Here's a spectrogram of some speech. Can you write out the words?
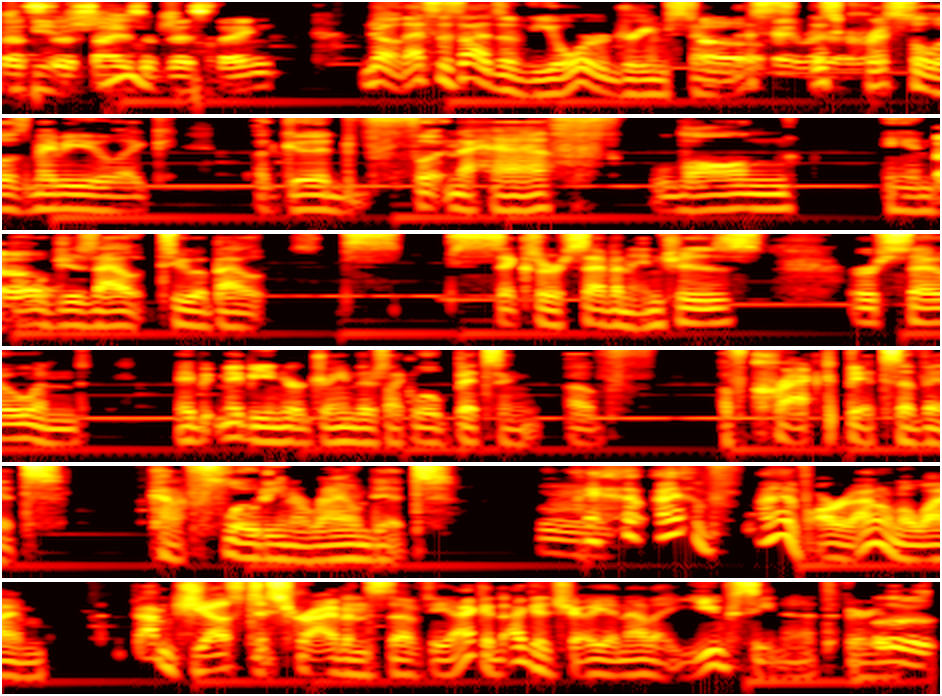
that's the size of this pearl. thing. no that's the size of your dreamstone Oh, this okay, right, this right, right. crystal is maybe like a good foot and a half long and Oh. bulges out to about s- six or seven inches or so and maybe maybe in your dream there's like little bits in, of of cracked bits of it kind of floating around it. Hmm. I have, I have I have art. I don't know why I'm I'm just describing stuff to you. I could I could show you now that you've seen it at the very This,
